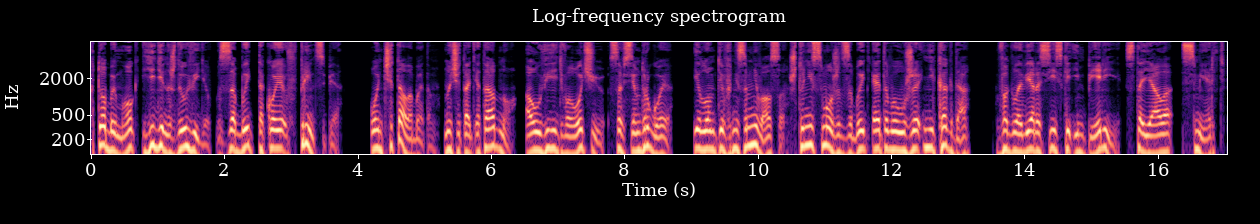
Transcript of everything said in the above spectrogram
Кто бы мог, единожды увидев, забыть такое в принципе? Он читал об этом, но читать это одно, а увидеть воочию совсем другое. И Ломтев не сомневался, что не сможет забыть этого уже никогда. Во главе Российской империи стояла смерть.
